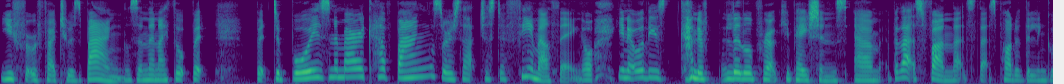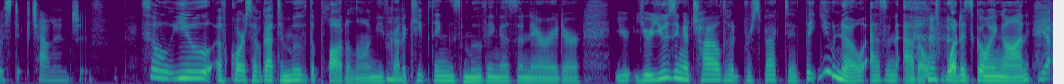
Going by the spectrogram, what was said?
you refer to as bangs, and then I thought, but but do boys in America have bangs, or is that just a female thing? Or you know, all these kind of little preoccupations. Um, but that's fun. That's that's part of the linguistic challenge of. So you, of course, have got to move the plot along. You've Mm-hmm. got to keep things moving as a narrator. You're, you're using a childhood perspective, but you know, as an adult, what is going on. Yep.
